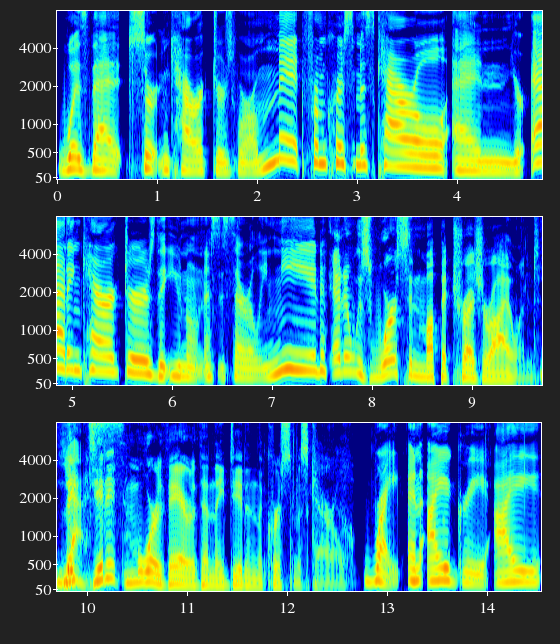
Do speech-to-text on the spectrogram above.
Was that certain characters were omit from Christmas Carol, and you're adding characters that you don't necessarily need. and it was worse in Muppet Treasure Island. Yes. They did it more there than they did in the Christmas Carol. Right. And I agree. I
